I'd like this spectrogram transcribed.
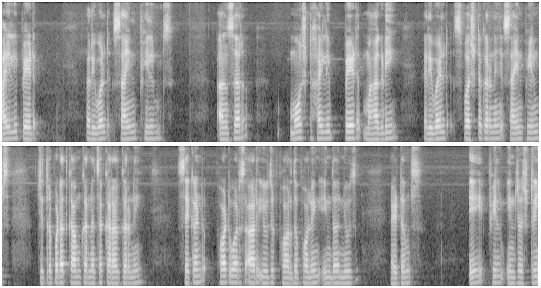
highly paid revealed sign films answer most highly paid महागडी रिवेल्ड स्पष्ट करणे. साईन फिल्म्स चित्रपटात काम करण्याचा करार करणे. Second what words are used for the following in the news items A film industry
